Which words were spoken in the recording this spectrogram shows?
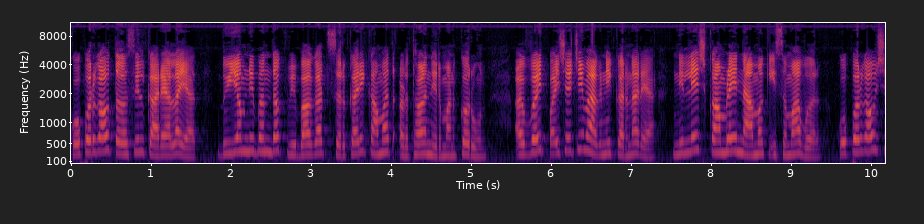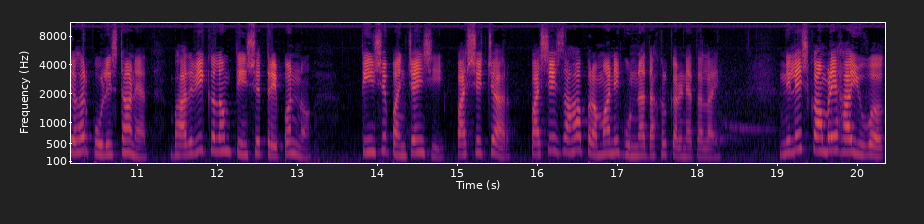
कोपरगाव तहसील कार्यालयात दुय्यम निबंधक विभागात सरकारी कामात अडथळा निर्माण करून अवैध पैशाची मागणी करणाऱ्या निलेश कांबळे नामक इसमावर कोपरगाव शहर पोलीस ठाण्यात भादवी कलम तीनशे त्रेपन्न तीनशे पंच्याऐंशी पाचशे चार पाचशे सहा प्रमाणे गुन्हा दाखल करण्यात आला आहे निलेश कांबळे हा युवक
